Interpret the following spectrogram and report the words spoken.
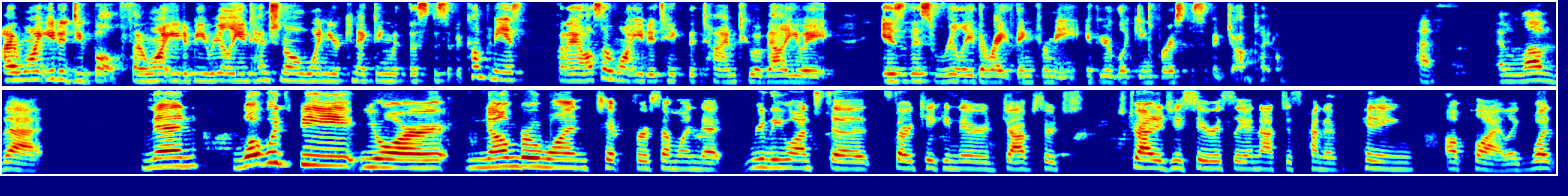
I want you to do both. I want you to be really intentional when you're connecting with the specific companies, but I also want you to take the time to evaluate is this really the right thing for me if you're looking for a specific job title? Yes, I love that. then what would be your number one tip for someone that really wants to start taking their job search strategy seriously and not just kind of hitting apply like what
